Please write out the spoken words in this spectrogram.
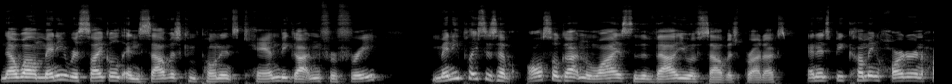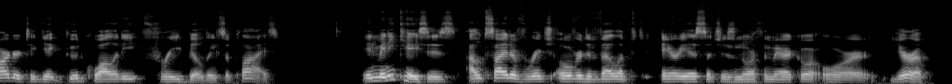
Now, while many recycled and salvaged components can be gotten for free, many places have also gotten wise to the value of salvaged products, and it's becoming harder and harder to get good quality, free building supplies. In many cases, outside of rich, overdeveloped areas such as North America or Europe,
